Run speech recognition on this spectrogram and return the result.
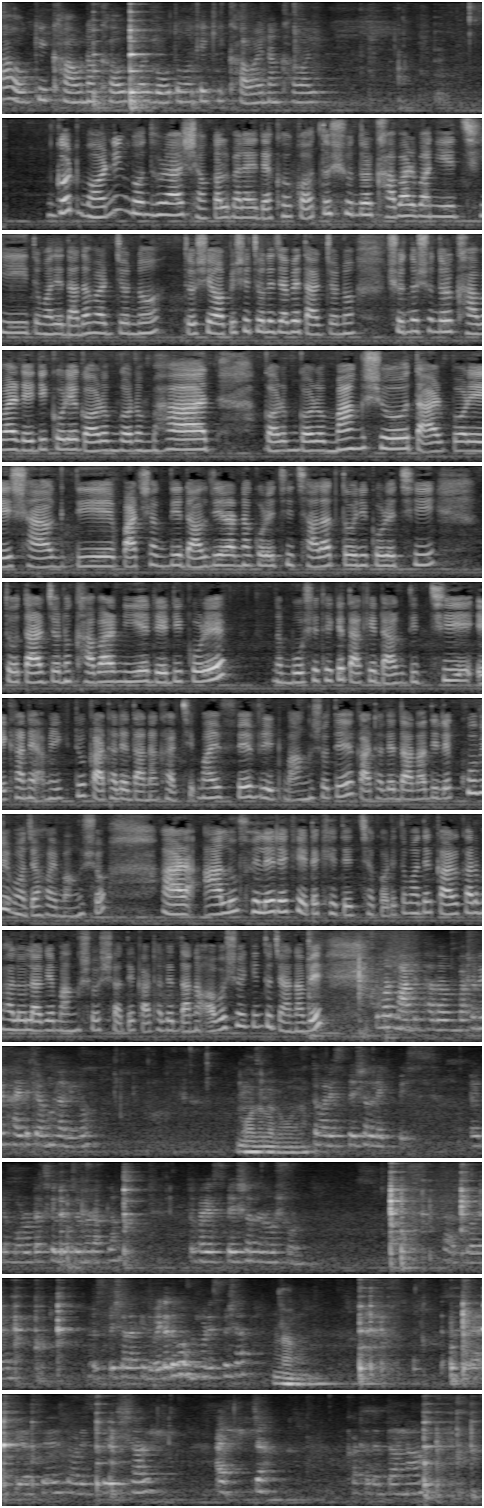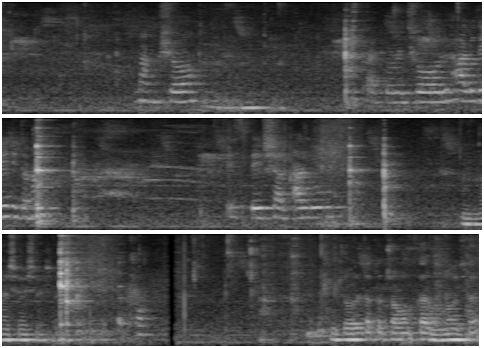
খাও, কি খাও না খাও? তোমার বউ তোমাকে কি খাওয়ায় না খাওয়ায়? গুড মর্নিং বন্ধুরা। সকালবেলায় দেখো কত সুন্দর খাবার বানিয়েছি তোমাদের দাদাভার জন্য। তো সে অফিসে চলে যাবে, তার জন্য সুন্দর সুন্দর খাবার রেডি করে গরম গরম ভাত, গরম গরম মাংস, তারপরে শাক দিয়ে, পাট শাক দিয়ে ডাল দিয়ে রান্না করেছি, সালাদ তৈরি করেছি। তো তার জন্য খাবার নিয়ে রেডি করে বসে থেকে তাকে ডাক দিচ্ছি এখানে আমি একটু কাঁঠালের দানা খাচ্ছি। মাই ফেভারিট মাংসতে কাঁঠালের দানা দিলে খুবই মজা হয় মাংস। আর আলু ফেলে রেখে এটা খেতে ইচ্ছা করে। তোমাদের কার কার ভালো লাগে মাংসর সাথে কাঁঠালের দানা অবশ্যই কিন্তু জানাবে। তোমার মাঠে থালা বাসনে খাইতে কেমন লাগে গো? মজা লাগে মজা। তোমার স্পেশাল লেগ পিস এটা বড়টা ছেলের জন্য রাখলাম। তোমার স্পেশাল রসুন। তারপরে স্পেশাল আর কি দেবো? এটা দেবো তোমার স্পেশাল না। আছে? স্পেশাল আচ্ছা কাঁঠালের দানা মাংস তারপরে ঝোল আলু দিয়ে দিত না? স্পেশাল আলু। হুম, হয়েছে হয়েছে হয়েছে তো খাও। ঝোলটা তো চমৎকার মনে হয়েছে।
